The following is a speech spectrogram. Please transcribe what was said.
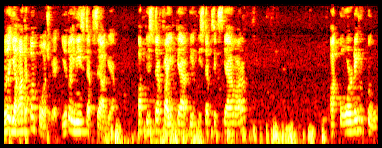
मतलब यहाँ तक हम पहुँच गए। ये तो इन्हीं स्टेप से आ गया। अब स्टेप फाइव क्या स्टेप सिक्स क्या है हमारा? According to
